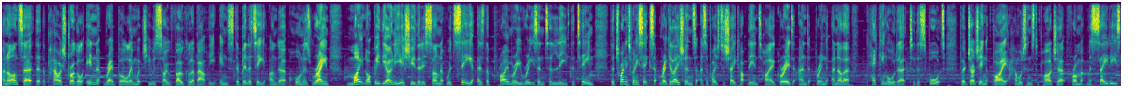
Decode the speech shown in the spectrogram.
an answer that the power struggle in Red Bull, in which he was so vocal about the instability under Horner's reign, might not be the only issue that his son would see as the primary reason to leave the team. The 2026 regulations are supposed to shake up the entire grid and bring another pecking order to the sport, but judging by Hamilton's departure from Mercedes,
